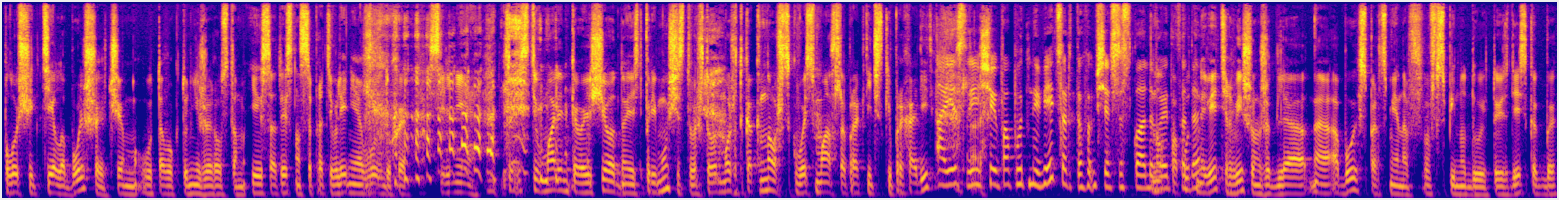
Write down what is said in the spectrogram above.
площадь тела больше, чем у того, кто ниже ростом, и, соответственно, сопротивление воздуха сильнее. То есть у маленького еще одно есть преимущество, что он может как нож сквозь масло практически проходить. А если если еще и попутный ветер, то вообще все складывается. Ну, попутный да? ветер, видишь, он же для э, обоих спортсменов в спину дует. То есть здесь как бы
